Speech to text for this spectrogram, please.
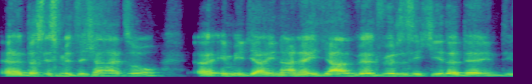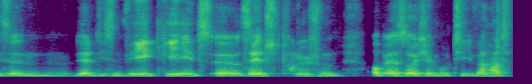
Äh, das ist mit Sicherheit so. Äh, Im Ideal, in einer idealen Welt würde sich jeder, der in diesen, der diesen Weg geht, äh, selbst prüfen, ob er solche Motive hat.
